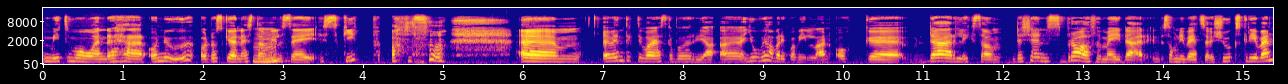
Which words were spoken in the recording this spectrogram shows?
mitt mående här och nu och då skulle jag nästan Mm. vilja säga skip. Alltså, ehm, jag vet inte riktigt var jag ska börja. Eh, jo, vi har varit på villan och eh, där liksom, det känns bra för mig där. Som ni vet så är jag sjukskriven.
